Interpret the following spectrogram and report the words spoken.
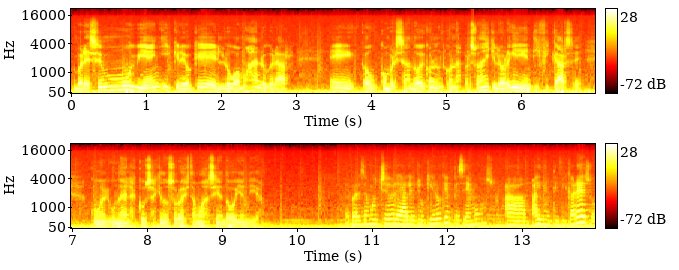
Me parece muy bien y creo que lo vamos a lograr eh, conversando hoy con, las personas y que logren identificarse con algunas de las cosas que nosotros estamos haciendo hoy en día. Me parece muy chévere, Ale. Yo quiero que empecemos a, identificar eso.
